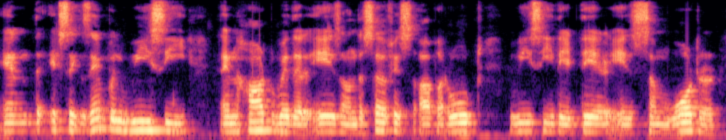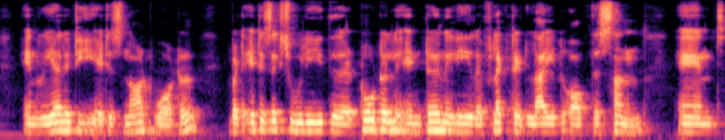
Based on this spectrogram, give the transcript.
And its example we see in hot weather is on the surface of a road we see that there is some water in reality it is not water but it is actually the total internally reflected light of the sun and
